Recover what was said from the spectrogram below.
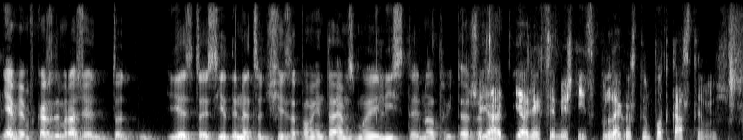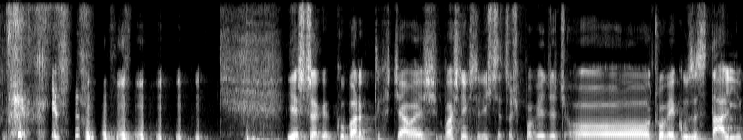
Nie wiem, w każdym razie to jest, to jest jedyne, co dzisiaj zapamiętałem z mojej listy na Twitterze. Ja, ja nie chcę mieć nic wspólnego z tym podcastem już. Jeszcze, Kubar, ty chciałeś, właśnie chcieliście coś powiedzieć o człowieku ze stali.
